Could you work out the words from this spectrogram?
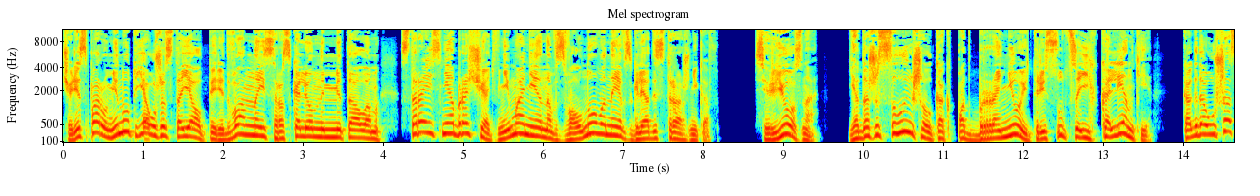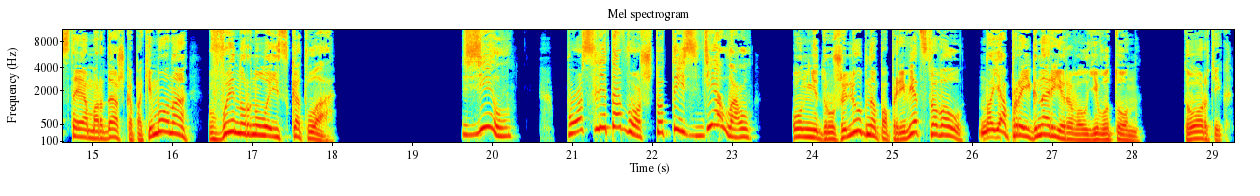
Через пару минут я уже стоял перед ванной с раскаленным металлом, стараясь не обращать внимания на взволнованные взгляды стражников. Серьезно, я даже слышал, как под броней трясутся их коленки – когда ушастая мордашка покемона вынурнула из котла. «Зил, после того, что ты сделал...» Он недружелюбно поприветствовал, но я проигнорировал его тон. «Тортик,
